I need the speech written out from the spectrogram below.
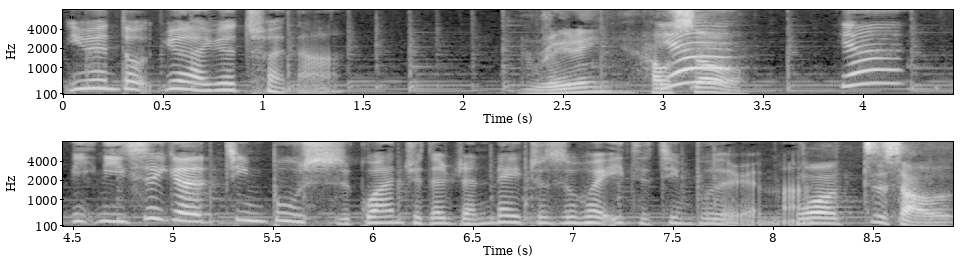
因为都越来越蠢啊！？Really? How so？yeah，你你是一个进步史观，觉得人类就是会一直进步的人吗我至少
